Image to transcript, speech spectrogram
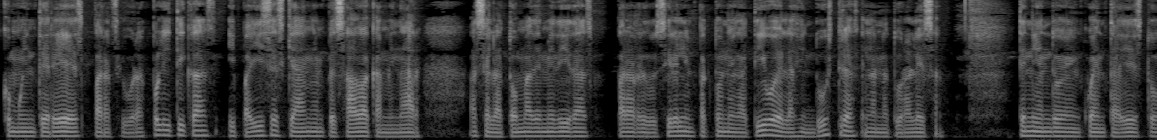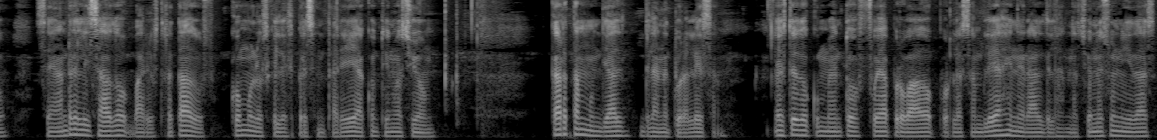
como interés para figuras políticas y países que han empezado a caminar hacia la toma de medidas para reducir el impacto negativo de las industrias en la naturaleza. Teniendo en cuenta esto, se han realizado varios tratados, como los que les presentaré a continuación. Carta Mundial de la Naturaleza, este documento fue aprobado por la Asamblea General de las Naciones Unidas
